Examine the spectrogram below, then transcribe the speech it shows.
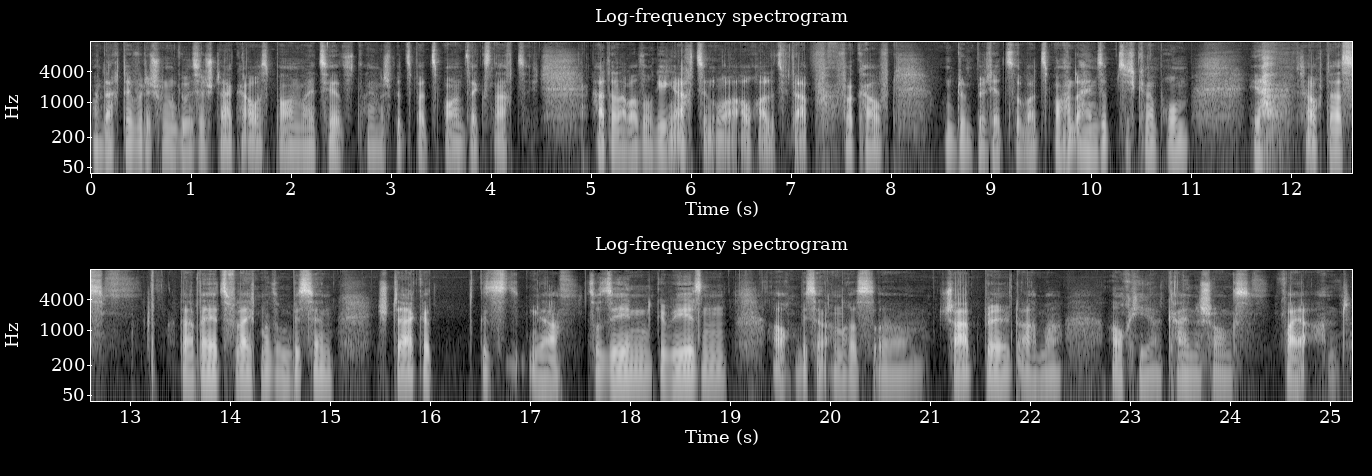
Man dachte, er würde schon eine gewisse Stärke ausbauen, weil jetzt hier sozusagen eine Spitze bei 286. Hat dann aber so gegen 18 Uhr auch alles wieder abverkauft und dümpelt jetzt so bei 271 knapp rum. Ja, auch das, da wäre jetzt vielleicht mal so ein bisschen Stärke ja, zu sehen gewesen. Auch ein bisschen anderes äh, Chartbild, aber auch hier keine Chance. Feierabend.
